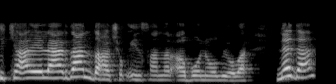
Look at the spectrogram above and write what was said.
hikayelerden daha çok insanlar abone oluyorlar. Neden?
